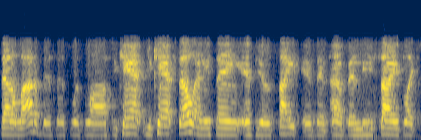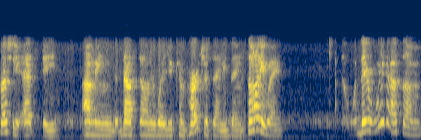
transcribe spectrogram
that a lot of business was lost. You can't you can't sell anything if your site isn't up, and these sites, like especially Etsy, I mean that's the only way you can purchase anything. So anyway, there we got some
